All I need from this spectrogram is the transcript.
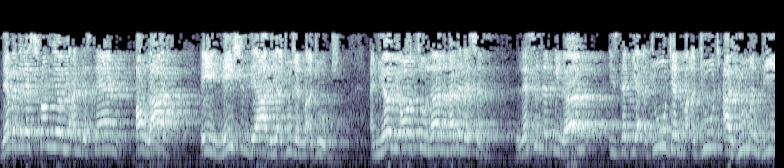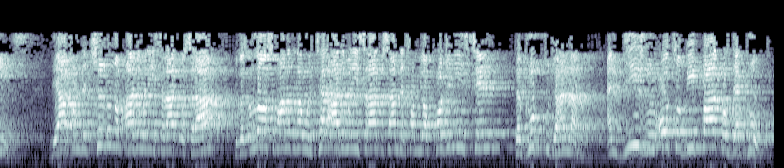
Nevertheless, from here we understand how large a nation they are, the Ya'juj and Ma'juj. And here we also learn another lesson. The lesson that we learn is that Ya'juj and Ma'juj are human beings. They are from the children of Adam alayhi salatu wasalam, because Allah subhanahu wa ta'ala will tell Adam alayhi salatu wasalam that from your progeny send the group to Jahannam. And these will also be part of that group.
